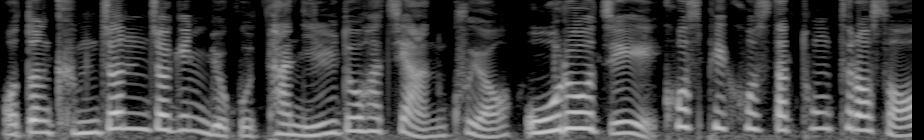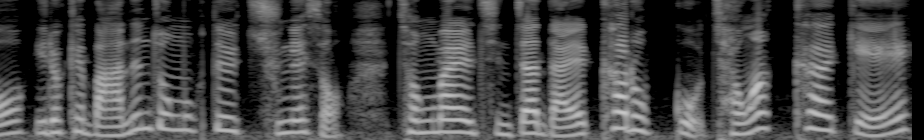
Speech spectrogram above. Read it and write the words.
어떤 금전적인 요구 단 일도 하지 않고요. 오로지 코스피 코스닥 통틀어서 이렇게 많은 종목들 중에서 정말 진짜 날카롭고 정확하게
